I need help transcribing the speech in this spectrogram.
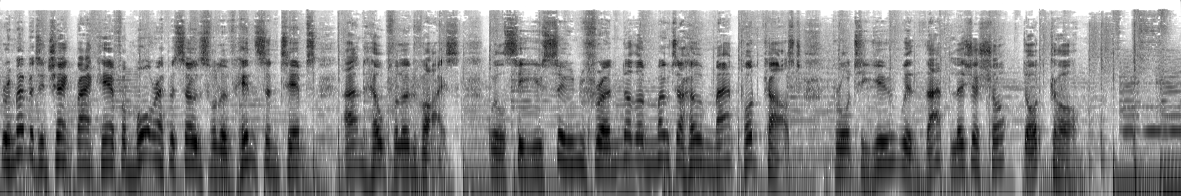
Remember to check back here for more episodes full of hints and tips and helpful advice. We'll see you soon for another Motorhome Matt podcast brought to you with thatleisureshop.com.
